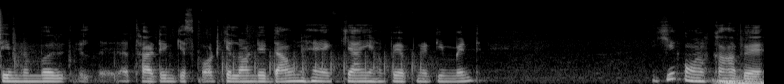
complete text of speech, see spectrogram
टीम नंबर थर्टीन के स्कॉट के लॉन्डे डाउन है। क्या यहाँ पे अपने टीममेट ये कौन कहाँ पे है,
